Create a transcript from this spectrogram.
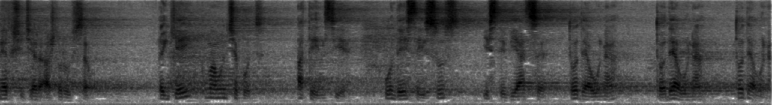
merg și cer ajutorul său. Închei cum am început. Atenție! Unde este Isus, este viață totdeauna, totdeauna, totdeauna.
